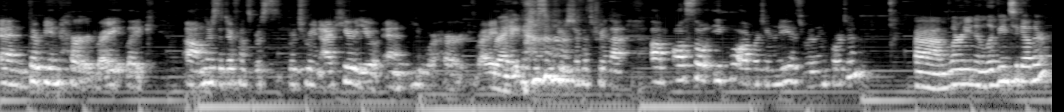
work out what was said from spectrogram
and they're being heard, right? Like um, there's a difference between I hear you and you were heard, right? Right. Like, there's just a huge difference between that. Um, also, equal opportunity is really important. Um, learning and living together.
